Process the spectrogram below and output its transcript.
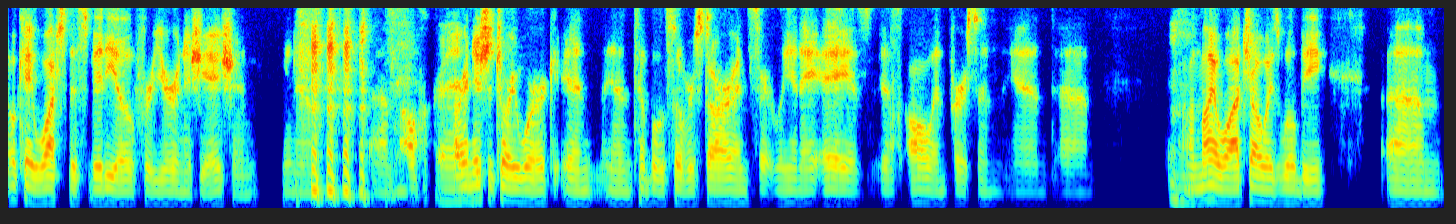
okay, watch this video for your initiation. You know, um, all, right. our initiatory work in, in Temple of Silver Star and certainly in AA is is all in person, and um, mm-hmm. on my watch always will be, um,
